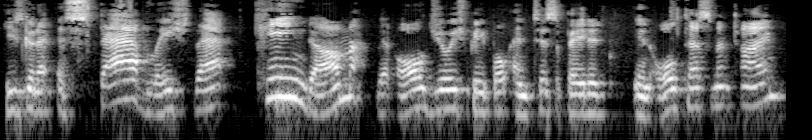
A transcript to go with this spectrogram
He's going to establish that kingdom that all Jewish people anticipated in Old Testament time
